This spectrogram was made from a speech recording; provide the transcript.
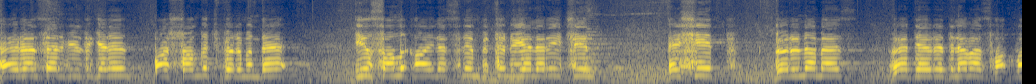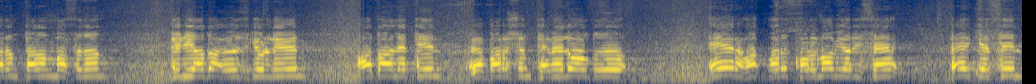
evrensel bildirgenin başlangıç bölümünde insanlık ailesinin bütün üyeleri için eşit, bölünemez ve devredilemez hakların tanınmasının dünyada özgürlüğün, adaletin ve barışın temeli olduğu eğer hakları korunamıyor ise herkesin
